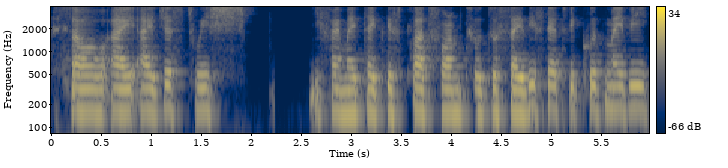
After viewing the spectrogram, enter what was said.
so I, I just wish if I may take this platform to, to say this, that we could maybe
